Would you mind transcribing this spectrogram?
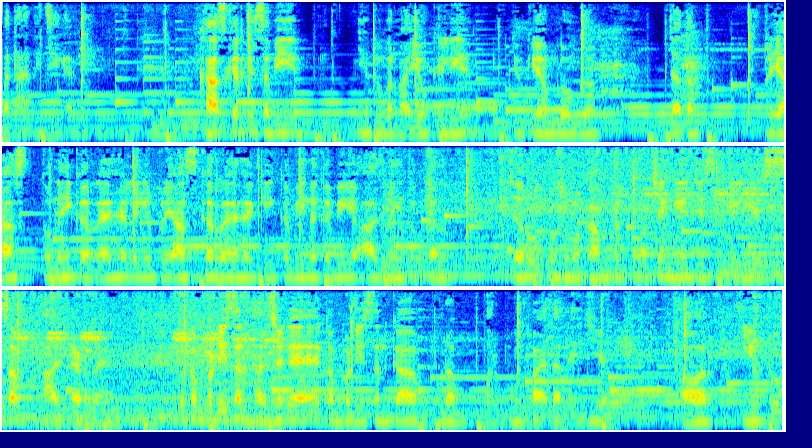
बता दीजिएगा। खास करके सभी यूट्यूबर भाइयों के लिए, क्योंकि हम लोग ज़्यादा प्रयास तो नहीं कर रहे हैं, लेकिन प्रयास कर रहे हैं कि कभी न कभी आज नहीं तो कल ज़रूर उस मुकाम तक पहुँचेंगे जिसके लिए सब आज लड़ रहे हैं। तो कंपटीशन हर जगह है। कंपटीशन का पूरा भरपूर फ़ायदा लीजिए। और यूट्यूब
